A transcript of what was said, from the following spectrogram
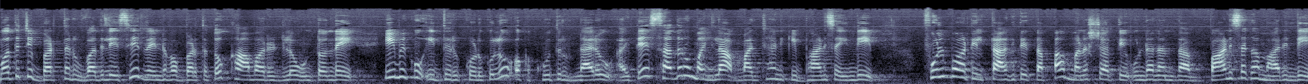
మొదటి భర్తను వదిలేసి రెండవ భర్తతో కామారెడ్డిలో ఉంటోంది. ఈమెకు ఇద్దరు కొడుకులు ఒక కూతురు ఉన్నారు అయితే సదరు మహిళ మద్యానికి బానిసైంది. ఫుల్ బాటిల్ తాగితే తప్ప మనశ్శాంతి ఉండనంత బానిసగా మారింది.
